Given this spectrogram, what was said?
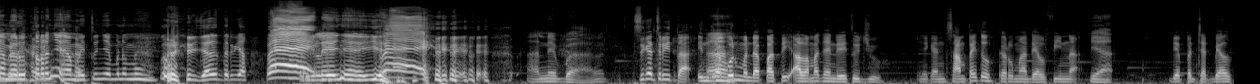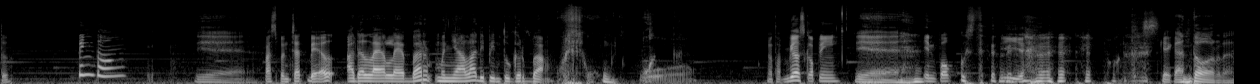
bener. sama routernya, sama itunya bener-bener. Udah di jalan teriak. Wey. Relaynya iya. Wey. Aneh banget. Singkat cerita, Indra Ah. pun mendapati alamat yang dia tuju. Ya kan, sampai tuh ke rumah Delvina. Ya. Dia pencet bel tuh. Ting tong. Iya. Pas pencet bel, ada layar lebar menyala di pintu gerbang. Wow. Nonton bioskop nih. Iya. In fokus tuh. iya. Kayak kantor.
